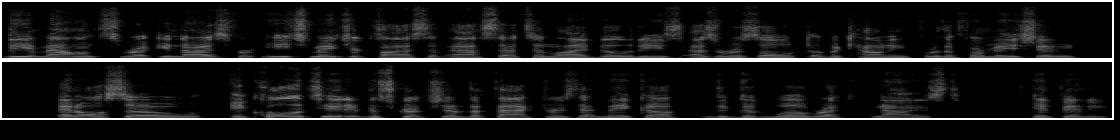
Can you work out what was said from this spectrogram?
the amounts recognized for each major class of assets and liabilities as a result of accounting for the formation, and also a qualitative description of the factors that make up the goodwill recognized, if any.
